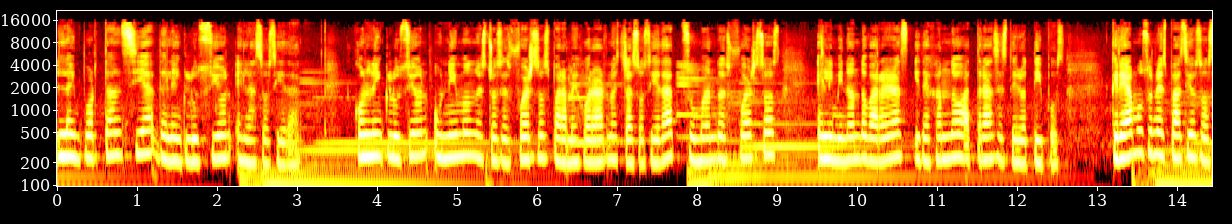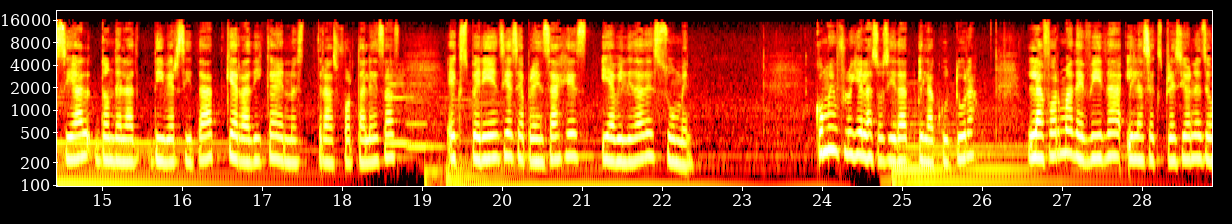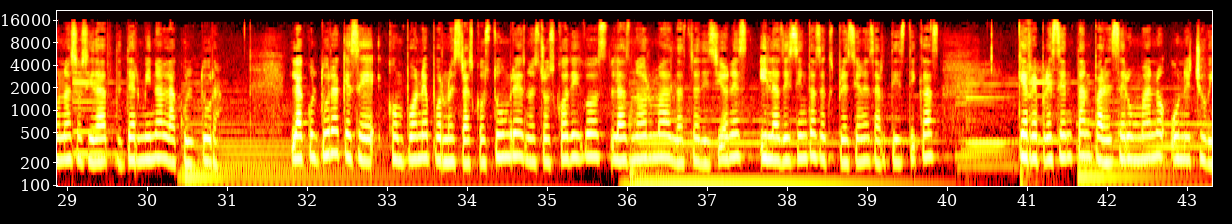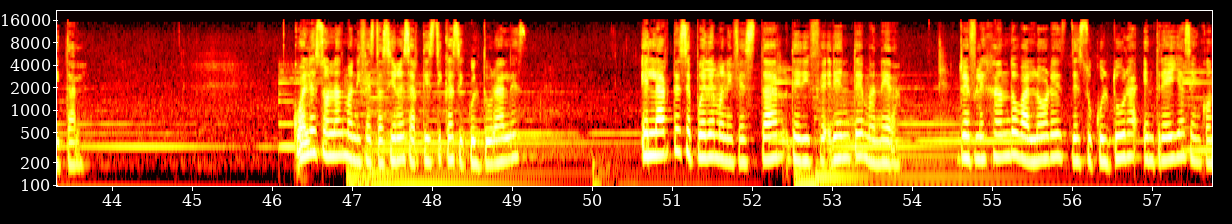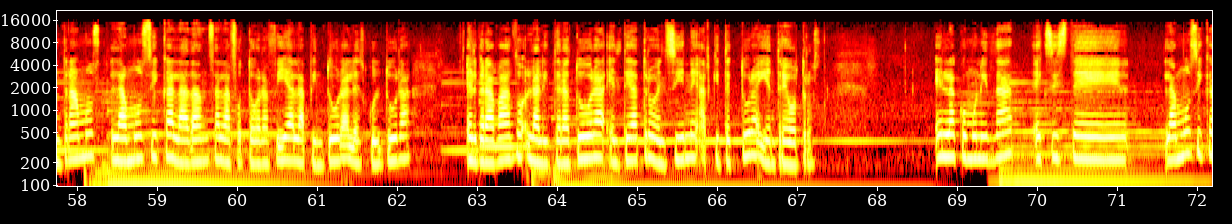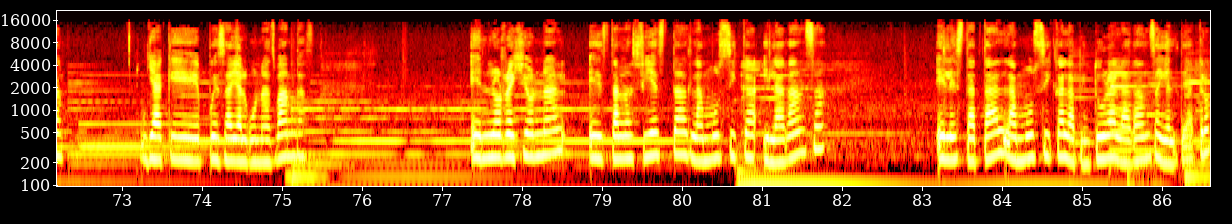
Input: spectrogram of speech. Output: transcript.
La importancia de la inclusión en la sociedad. Con la inclusión unimos nuestros esfuerzos para mejorar nuestra sociedad, sumando esfuerzos, eliminando barreras y dejando atrás estereotipos. Creamos un espacio social donde la diversidad que radica en nuestras fortalezas, experiencias y aprendizajes y habilidades sumen. ¿Cómo influye la sociedad y la cultura? La forma de vida y las expresiones de una sociedad determinan la cultura. La cultura que se compone por nuestras costumbres, nuestros códigos, las normas, las tradiciones y las distintas expresiones artísticas que representan para el ser humano un hecho vital. ¿Cuáles son las manifestaciones artísticas y culturales? El arte se puede manifestar de diferente manera reflejando valores de su cultura. Entre ellas encontramos la música, la danza, la fotografía, la pintura, la escultura, el grabado, la literatura, el teatro, el cine, arquitectura y entre otros. En la comunidad existe la música, ya que pues hay algunas bandas. En lo regional están las fiestas, la música y la danza el estatal, la música, la pintura, la danza y el teatro.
